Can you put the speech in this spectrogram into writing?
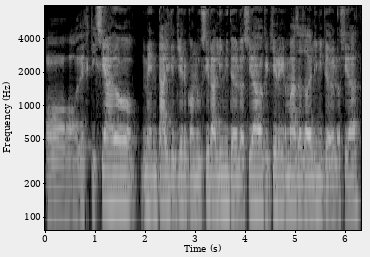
o desquiciado mental que quiere conducir al límite de velocidad o que quiere ir más allá del límite de velocidad,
